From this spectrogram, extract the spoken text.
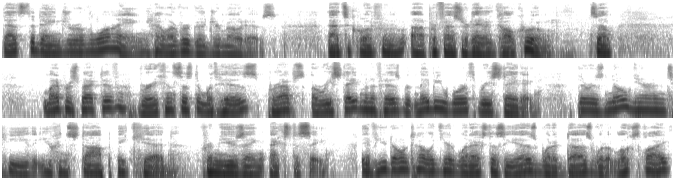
That's the danger of lying, however good your motives. That's a quote from uh, Professor David Colquhoun. So, My perspective, very consistent with his, perhaps a restatement of his, but maybe worth restating. There is no guarantee that you can stop a kid from using ecstasy. If you don't tell a kid what ecstasy is, what it does, what it looks like,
